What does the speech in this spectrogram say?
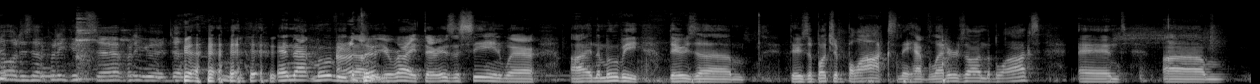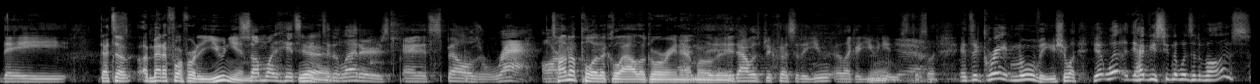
Oh, this is pretty good, sir. Pretty good. In that movie, though, you're right. There is a scene where uh, in the movie there's um there's a bunch of blocks and they have letters on the blocks and um they That's a, a metaphor for the Union. someone hits Yeah. into the letters and it spells rat. ton of political allegory in that And movie. it- that was because of the un- like a union. system. It's a great movie. You should. Watch. Yeah, what, have you seen the Wizard of Oz?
